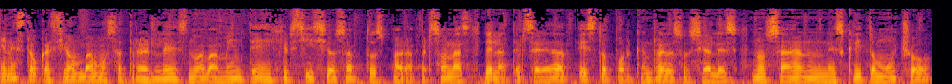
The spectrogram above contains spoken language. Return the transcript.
En esta ocasión vamos a traerles nuevamente ejercicios aptos para personas de la tercera edad. Esto porque en redes sociales nos han escrito mucho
